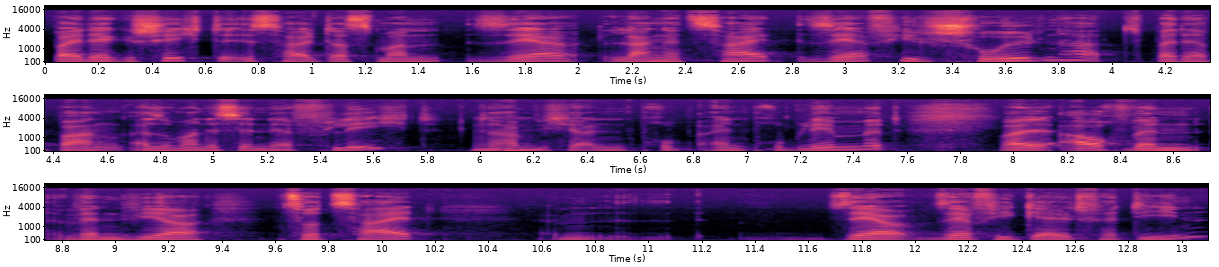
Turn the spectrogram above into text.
bei der Geschichte ist halt, dass man sehr lange Zeit sehr viel Schulden hat bei der Bank. Also man ist in der Pflicht. Da habe ich ein, Pro ein Problem mit, weil auch wenn, wenn wir zurzeit ähm, sehr, sehr viel Geld verdienen,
